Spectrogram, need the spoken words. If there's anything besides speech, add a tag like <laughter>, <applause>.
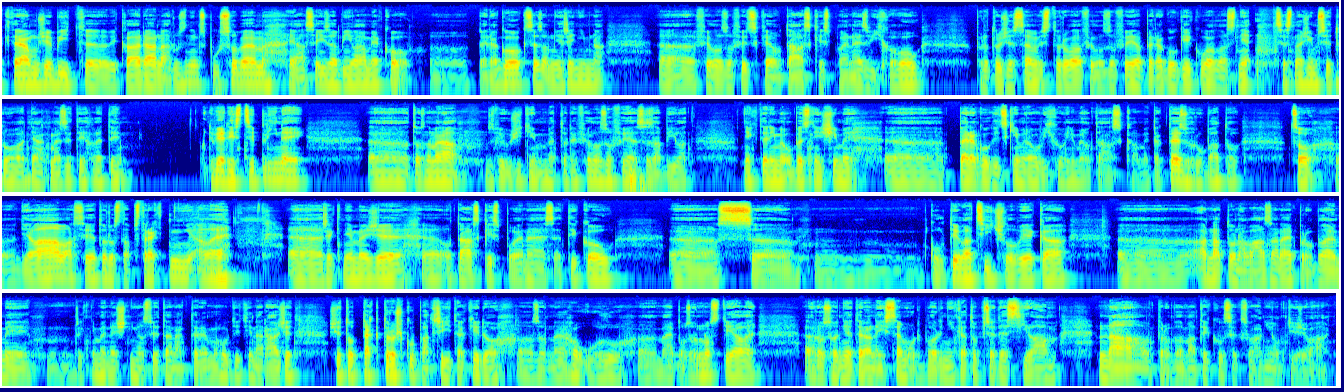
která může být vykládána různým způsobem. Já se jí zabývám jako pedagog se zaměřením na filozofické otázky spojené s výchovou protože jsem vystudoval filozofii a pedagogiku a vlastně se snažím situovat nějak mezi tyhle ty dvě disciplíny. E, to znamená s využitím metody filozofie se zabývat některými obecnějšími e, pedagogickými nebo výchovnými otázkami. Tak to je zhruba to, co eh, dělám. Asi je to dost abstraktní, ale řekněme, že otázky spojené s etikou, s mm, kultivací člověka, a na to navázané problémy, řekněme, dnešního světa, na které mohou děti narážet, že to tak trošku patří taky do eh, zorného úhlu eh, mé pozornosti, ale rozhodně teda nejsem odborník a to předesílám na problematiku sexuálního obtěžování.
